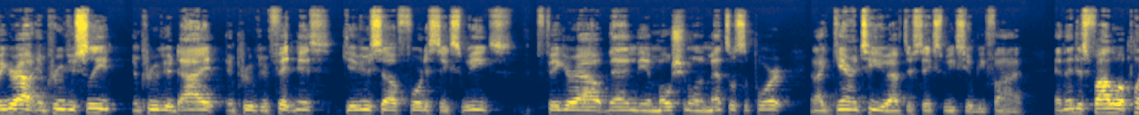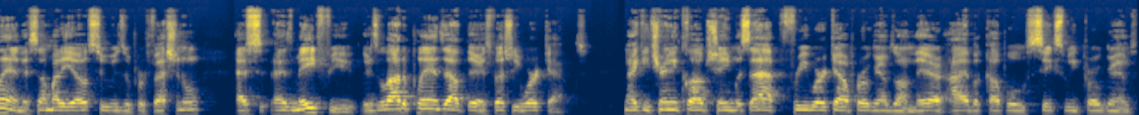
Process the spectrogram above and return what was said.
Figure out, improve your sleep, improve your diet, improve your fitness, give yourself four to six weeks. Figure out then the emotional and mental support. And I guarantee you, after six weeks, you'll be fine. And then just follow a plan that somebody else who is a professional has, has made for you. There's a lot of plans out there, especially workouts. Nike Training Club, Shameless app, free workout programs on there. I have a couple six week programs.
